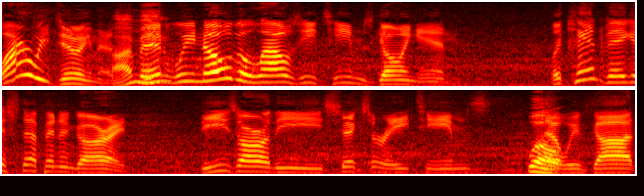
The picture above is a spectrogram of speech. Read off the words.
Why are we doing this? I'm We- in. We, know the lousy teams going in. Like, can't Vegas step in and go, all right, these are the six or eight teams Well- that we've got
